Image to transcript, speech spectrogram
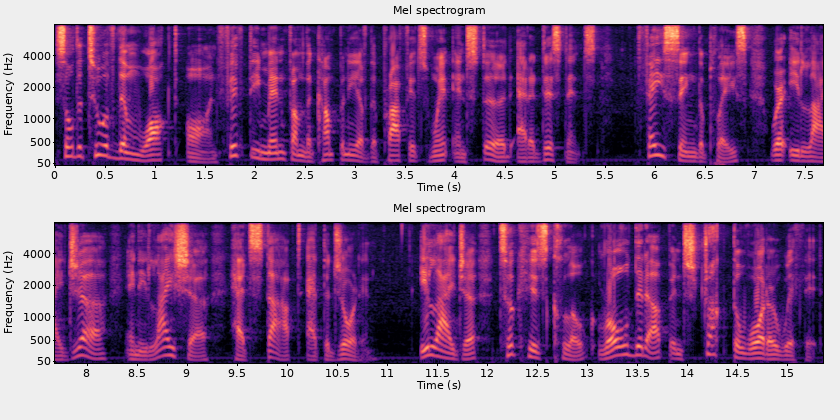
So the two of them walked on. Fifty men from the company of the prophets went and stood at a distance, facing the place where Elijah and Elisha had stopped at the Jordan. Elijah took his cloak, rolled it up, and struck the water with it.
